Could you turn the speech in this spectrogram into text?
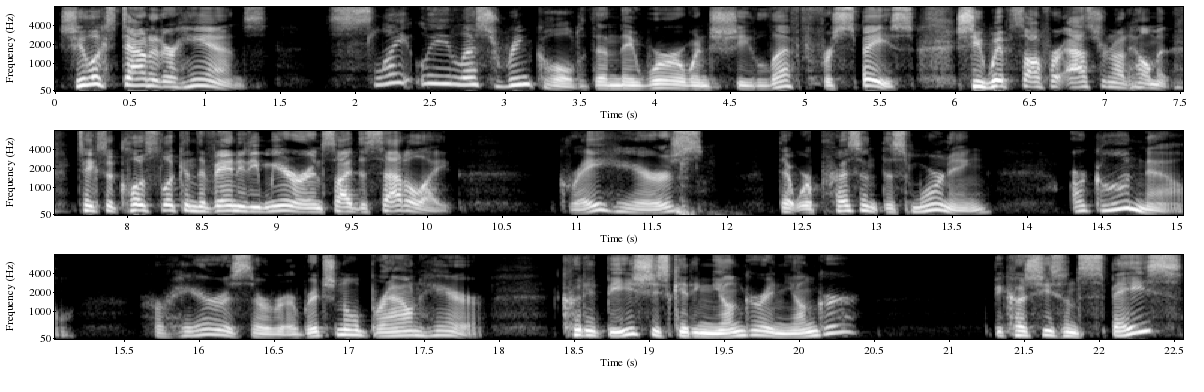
She looks down at her hands. Slightly less wrinkled than they were when she left for space. She whips off her astronaut helmet, takes a close look in the vanity mirror inside the satellite. Gray hairs that were present this morning are gone now. Her hair is her original brown hair. Could it be she's getting younger and younger? Because she's in space?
